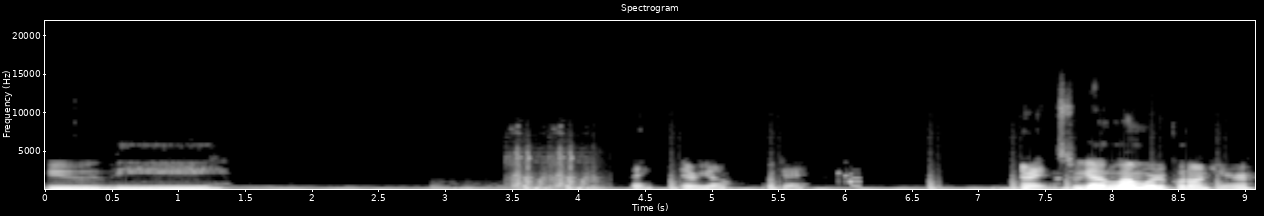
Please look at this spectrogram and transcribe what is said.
to the thing. There we go. Okay. Alright, so we got a lot more to put on here.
